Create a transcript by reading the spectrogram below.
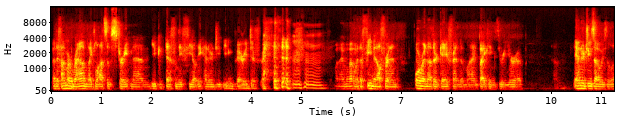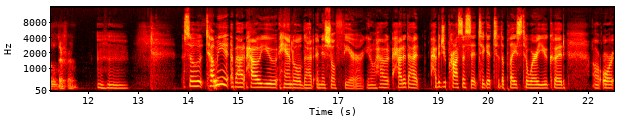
But if I'm around like lots of straight men, you could definitely feel the energy being very different. mm-hmm. When I went with a female friend or another gay friend of mine biking through Europe, um, energy is always a little different. Mm-hmm. So tell me about how you handled that initial fear. You know, how how did that how did you process it to get to the place to where you could or, or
